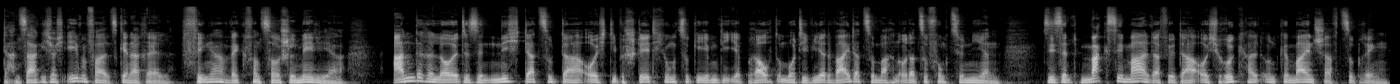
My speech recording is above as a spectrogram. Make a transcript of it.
dann sage ich euch ebenfalls generell, Finger weg von Social Media. Andere Leute sind nicht dazu da, euch die Bestätigung zu geben, die ihr braucht, um motiviert weiterzumachen oder zu funktionieren. Sie sind maximal dafür da, euch Rückhalt und Gemeinschaft zu bringen.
